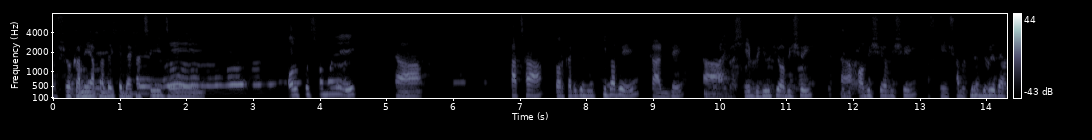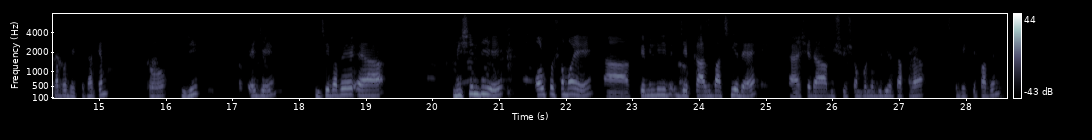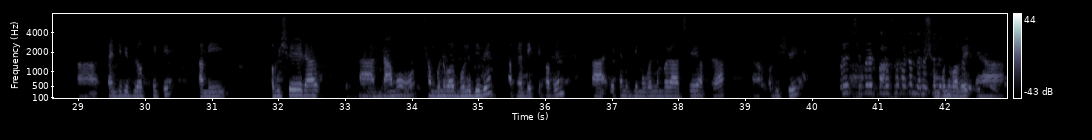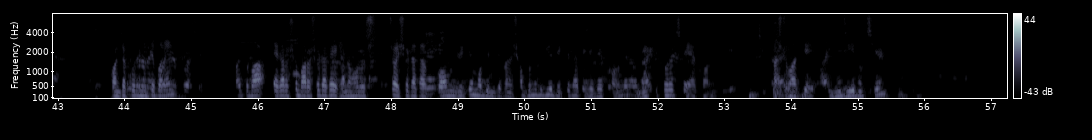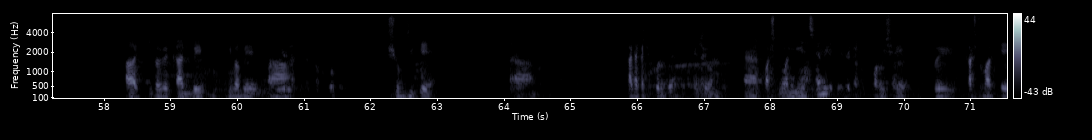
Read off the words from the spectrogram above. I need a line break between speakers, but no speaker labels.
দর্শক আমি আপনাদেরকে দেখাচ্ছি যে অল্প সময়ে আহ, কাঁচা তরকারিগুলি কীভাবে কাটবে সেই ভিডিওটি অবশ্যই অবশ্যই অবশ্যই আজকে সম্পূর্ণ ভিডিও দেখাবো দেখতে থাকেন। তো জি এই যে যেভাবে মেশিন দিয়ে অল্প সময়ে ফ্যামিলির যে কাজ বাঁচিয়ে দেয় সেটা অবশ্যই সম্পূর্ণ ভিডিওতে আপনারা দেখতে পাবেন। প্যান টিভি ব্লগ থেকে আমি অবশ্যই আহ, দামও সম্পূর্ণভাবে বলে দিবে। আপনারা দেখতে পাবেন। এখানে যে মোবাইল নাম্বার আছে আপনারা অবশ্যই সম্পূর্ণভাবে কন্ট্যাক্ট করে নিতে পারেন। হয়তোবা এগারোশো বারোশো টাকা এখানে হলো ছয়শো টাকা কম রেটের মধ্যে নিতে পারেন। সম্পূর্ণ ভিডিও দেখতে থাকে যে দেখুন বিক্রি করেছে এখন কাস্টমারকে বুঝিয়ে দিচ্ছে। আর কীভাবে কাটবে কীভাবে সবজিকে কাটাকাটি করবে একজন কাস্টমার নিয়েছেন। অবশ্যই ওই কাস্টমারকে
